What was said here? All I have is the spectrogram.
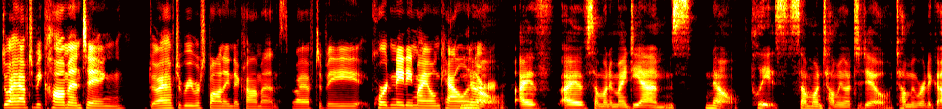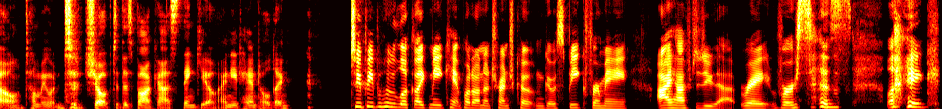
Do I have to be commenting? Do I have to be responding to comments? Do I have to be coordinating my own calendar? No, I have I have someone in my DMs. No, please, someone tell me what to do. Tell me where to go. Tell me when to show up to this podcast. Thank you. I need hand holding. two people who look like me can't put on a trench coat and go speak for me. I have to do that, right? Versus like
